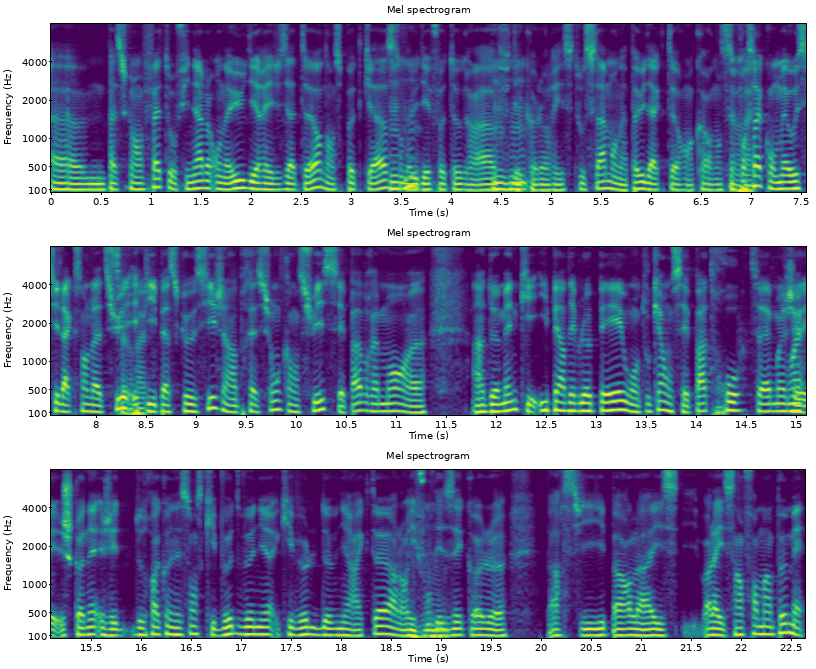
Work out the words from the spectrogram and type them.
Euh, parce qu'en fait, au final, on a eu des réalisateurs dans ce podcast, on a Mhm. eu des photographes, Mhm. des coloristes, tout ça, mais on n'a pas eu d'acteurs encore. Donc C'est pour ça qu'on met aussi l'accent là-dessus. Et vrai. puis parce que aussi, j'ai l'impression qu'en Suisse, c'est pas vraiment euh, un domaine qui est hyper développé, ou en tout cas, on sait pas trop. Moi, Ouais. je connais, j'ai deux trois connaissances qui veulent devenir, qui veulent devenir acteurs. Alors ils font Mhm. des écoles euh, par-ci, par-là. Ils, voilà, ils s'informent un peu, mais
